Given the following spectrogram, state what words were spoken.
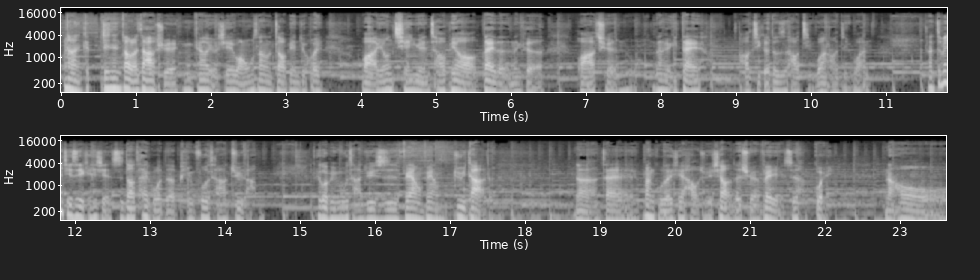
那今天到了大学，你看到有些网络上的照片，就会哇，用千元钞票带的那个花圈，那个一带好几个都是好几万、好几万。那这边其实也可以显示到泰国的贫富差距啦，泰国贫富差距是非常非常巨大的。那在曼谷的一些好学校的学费也是很贵，然后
